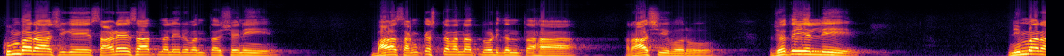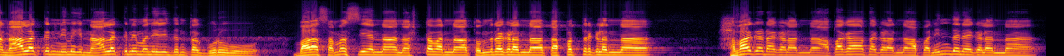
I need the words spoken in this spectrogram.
ಕುಂಭರಾಶಿಗೆ ಸಾಡೆ ಸಾತ್ನಲ್ಲಿರುವಂಥ ಶನಿ ಭಾಳ ಸಂಕಷ್ಟವನ್ನು ನೋಡಿದಂತಹ ರಾಶಿಯವರು, ಜೊತೆಯಲ್ಲಿ ನಿಮ್ಮರ ನಾಲ್ಕನೇ, ನಿಮಗೆ ನಾಲ್ಕನೇ ಮನೆಯಲ್ಲಿದ್ದಂಥ ಗುರುವು ಭಾಳ ಸಮಸ್ಯೆಯನ್ನು, ನಷ್ಟವನ್ನು, ತೊಂದರೆಗಳನ್ನು ತಪತ್ರಗಳನ್ನು ಅವಘಡಗಳನ್ನು ಅಪಘಾತಗಳನ್ನು, ಅಪನಿಂದನೆಗಳನ್ನು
